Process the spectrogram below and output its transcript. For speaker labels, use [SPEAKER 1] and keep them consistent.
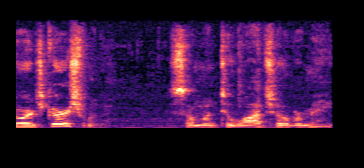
[SPEAKER 1] George Gershwin, Someone to Watch Over Me.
